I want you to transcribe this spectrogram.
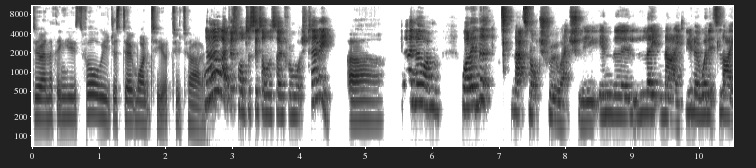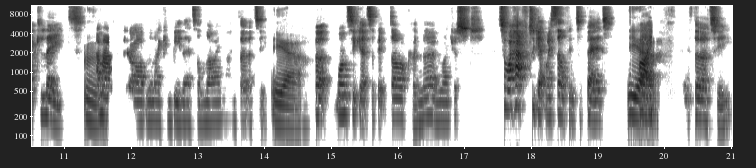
do anything useful. Or you just don't want to. You're too tired. No, I just want to sit on the sofa and watch telly. Ah, Yeah, no, I'm well in the. That's not true, actually. In the late night, you know, when it's like late, Mm. I'm out in the garden and I can be there till nine, nine thirty. yeah, But once it gets a bit darker, no, I just so I have to get myself into bed yeah. at thirty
